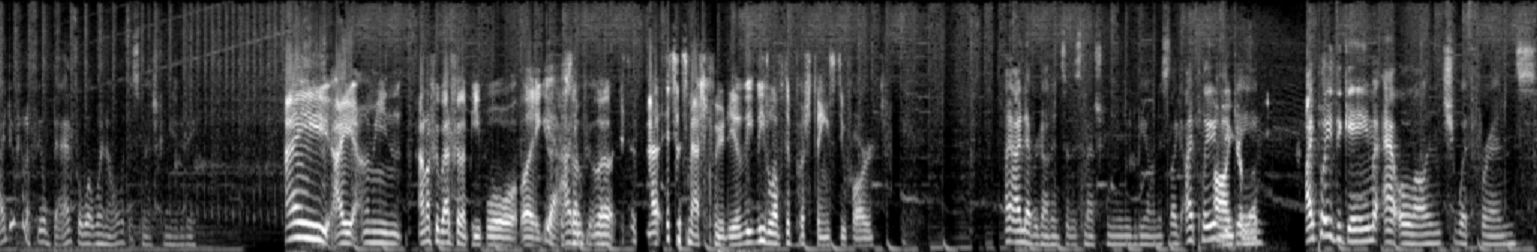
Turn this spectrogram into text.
I, I do kind of feel bad for what went on with the Smash community. I I I mean I don't feel bad for the people like Yeah, I don't feel uh, it's a it's a Smash community. They, they love to push things too far. I, I never got into the Smash community to be honest. Like I played Oh, the game. I played the game at lunch with friends.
